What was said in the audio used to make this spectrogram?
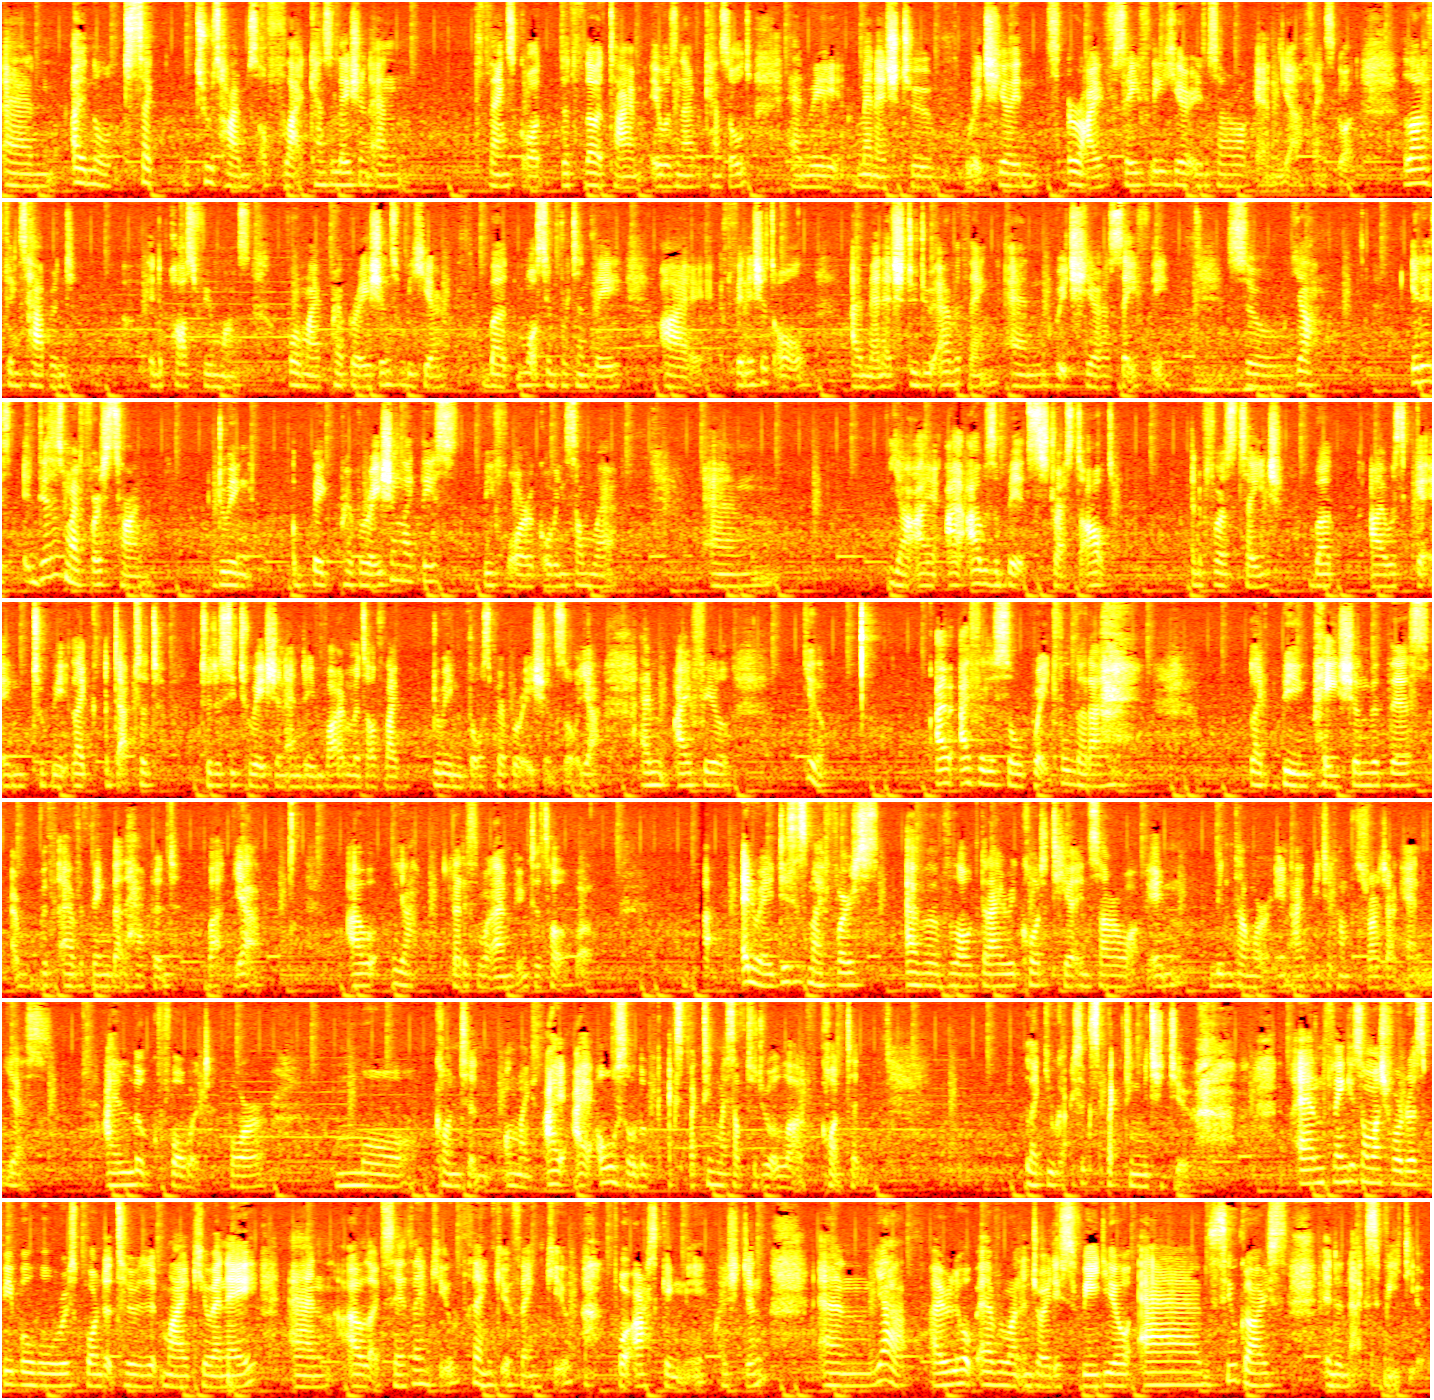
And I know sec- two times of flight cancellation and thanks God the third time it was never cancelled. And we managed to reach here and arrive safely here in Sarawak and yeah thanks God. A lot of things happened in the past few months for my preparation to be here. But most importantly I finished it all I managed to do everything and reach here safely. So yeah, it is. This is my first time doing a big preparation like this before going somewhere, and yeah I, I i was a bit stressed out in the first stage but i was getting to be like adapted to the situation and the environment of like doing those preparations so yeah and i feel you know i, I feel so grateful that i like being patient with this with everything that happened. But yeah. I will yeah that is what i'm going to talk about. Uh, anyway this is my first ever vlog that i recorded here in sarawak in Bintangor in ipg campus rajang and yes i look forward for more content on my I, I also look expecting myself to do a lot of content like you guys expecting me to do. And thank you so much for those people who responded to my Q&A and I would like to say thank you thank you thank you for asking me question. And yeah I really hope everyone enjoyed this video and see you guys in the next video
